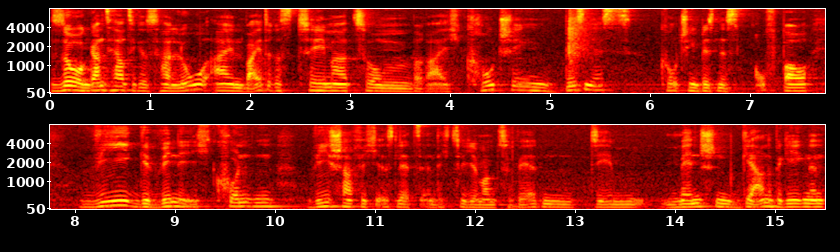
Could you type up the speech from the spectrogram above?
So, ganz herzliches Hallo. Ein weiteres Thema zum Bereich Coaching Business, Coaching Business Aufbau. Wie gewinne ich Kunden? Wie schaffe ich es letztendlich zu jemandem zu werden, dem Menschen gerne begegnen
